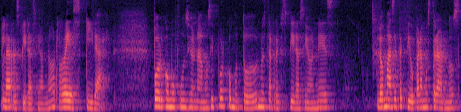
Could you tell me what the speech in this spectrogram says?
la respiración, ¿no? Respirar. Por cómo funcionamos y por cómo todo, nuestra respiración es lo más efectivo para mostrarnos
